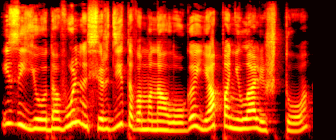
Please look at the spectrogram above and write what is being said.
Из ее довольно сердитого монолога я поняла лишь то,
